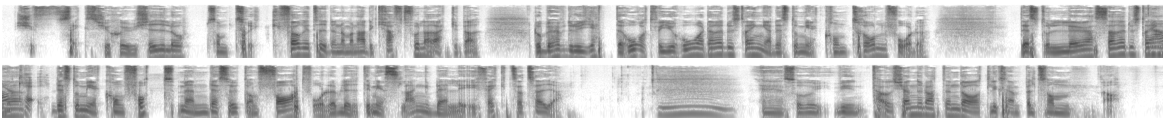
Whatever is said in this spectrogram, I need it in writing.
26-27 kilo som tryck. Förr i tiden när man hade kraftfulla racketar då behövde du jättehårt för ju hårdare du strängar desto mer kontroll får du. Desto lösare du strängar ja, okay. desto mer komfort men dessutom fart får du. Det blir lite mer slangbälle-effekt så att säga. Mm. Eh, så vi, känner du att en dag till exempel som ja,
